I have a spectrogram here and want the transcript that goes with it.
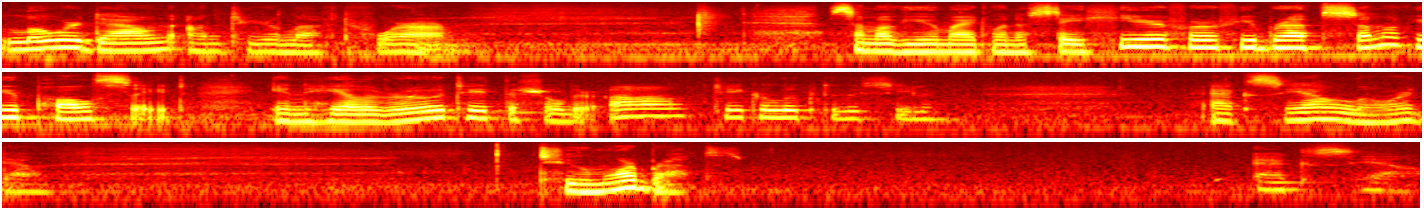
lower down onto your left forearm. Some of you might want to stay here for a few breaths. Some of you pulsate. Inhale, rotate the shoulder out, take a look to the ceiling. Exhale, lower down. Two more breaths. Exhale.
